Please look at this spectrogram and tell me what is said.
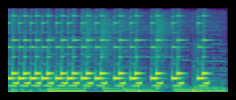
フフフフ。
